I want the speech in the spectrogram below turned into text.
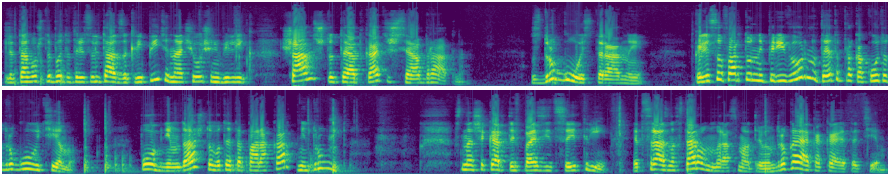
для того, чтобы этот результат закрепить, иначе очень велик шанс, что ты откатишься обратно. С другой стороны, Колесо фортуны перевернуто это про какую-то другую тему. Помним, да, что вот эта пара карт не дружит с нашей картой в позиции 3. Это с разных сторон мы рассматриваем, другая какая-то тема.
